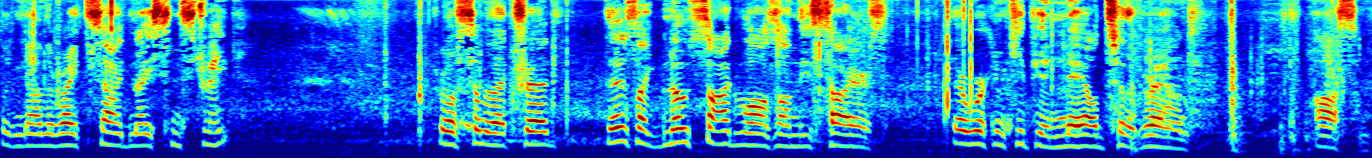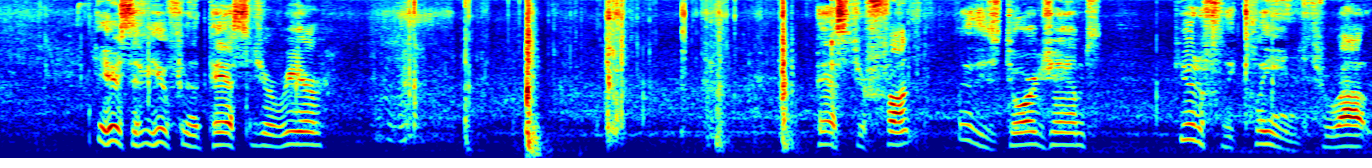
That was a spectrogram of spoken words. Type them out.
Looking down the right side, nice and straight. Throw off some of that tread. There's like no sidewalls on these tires. They're working to keep you nailed to the ground. Awesome. Here's the view from the passenger rear. Passenger front. Look at these door jambs beautifully clean throughout.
